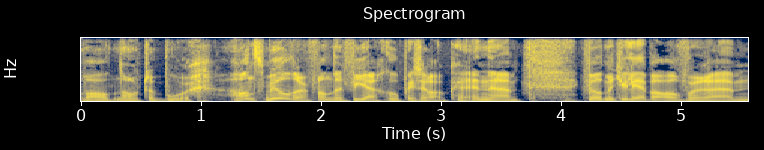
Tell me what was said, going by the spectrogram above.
Walnotenboer. Hans Mulder van de VIA Groep is er ook. En uh, ik wil het met jullie hebben over uh,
